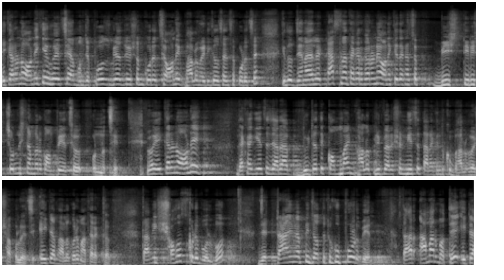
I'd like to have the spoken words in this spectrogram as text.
এই কারণে অনেকেই হয়েছে এমন যে পোস্ট গ্রাজুয়েশন করেছে, অনেক ভালো মেডিকেল সায়েন্সে পড়েছে, কিন্তু জেনারেলের টাচ না থাকার কারণে অনেকে দেখা যাচ্ছে বিশ, তিরিশ, চল্লিশ নাম্বার কম পেয়েছে অন্য চেয়ে। এবং এই কারণে অনেক দেখা গিয়েছে যারা দুইটাতে কম্বাইন্ড ভালো প্রিপারেশন নিয়েছে, তারা কিন্তু খুব ভালোভাবে সফল হয়েছে। এইটা ভালো করে মাথায় রাখতে হবে। তা আমি সহজ করে বলব যে টাইম আপনি যতটুকু পড়বেন, তার আমার মতে এটা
